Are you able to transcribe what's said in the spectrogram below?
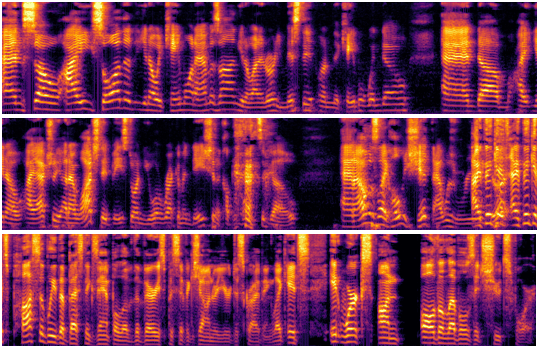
And so I saw that you know it came on Amazon. You know, I had already missed it on the cable window, and um, I you know I actually and I watched it based on your recommendation a couple months ago. And I was like, "Holy shit, that was really." I think good. it's I think it's possibly the best example of the very specific genre you're describing. Like it's it works on all the levels it shoots for.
